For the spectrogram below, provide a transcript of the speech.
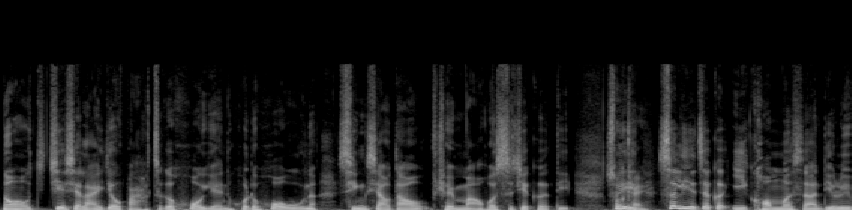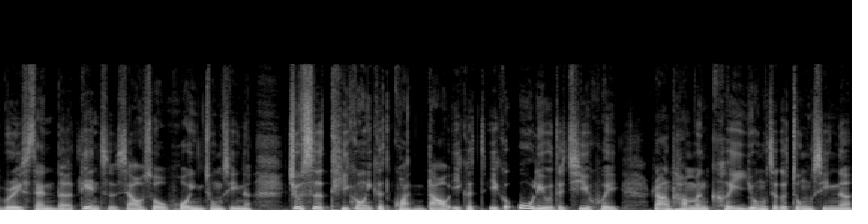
然后接下来又把这个货源或者货物呢行销到全马或世界各地，所以设立这个 e-commerce 啊 delivery center 电子销售货运中心呢，就是提供一个管道，一个一个物流的机会，让他们可以用这个中心呢，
